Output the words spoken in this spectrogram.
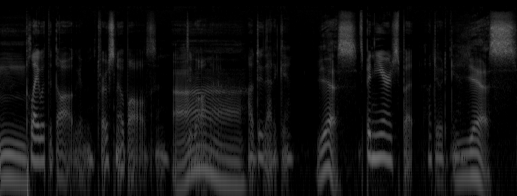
mm. play with the dog and throw snowballs and do all that. Ah, I'll do that again. yes, It's been years, but I'll do it again. yes,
